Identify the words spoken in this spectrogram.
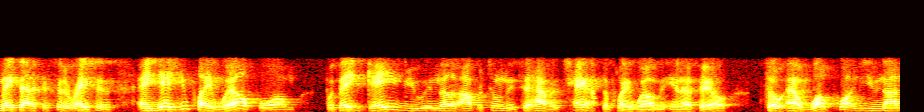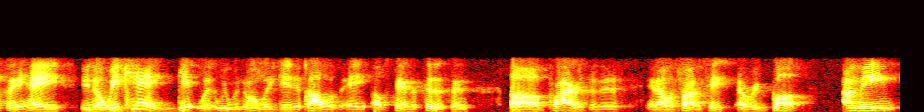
make that a consideration. And yeah, you played well for them, but they gave you another opportunity to have a chance to play well in the NFL. So at what point do you not say, hey, you know, we can't get what we would normally get if I was a upstanding citizen uh, prior to this and I was trying to chase every buck? I mean,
